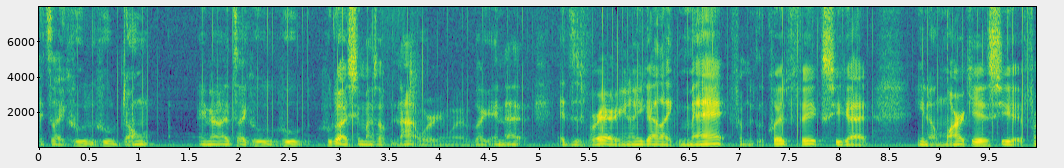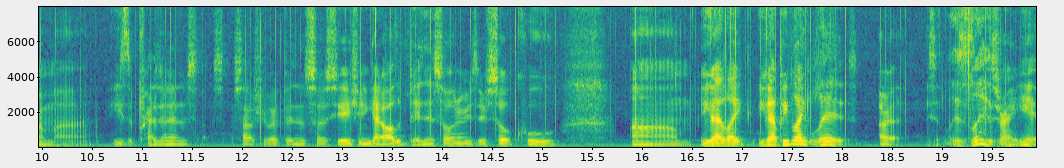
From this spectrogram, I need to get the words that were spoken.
it's like who who don't, you know? It's like who who who do I see myself not working with? Like, and that it's just rare. You know, you got like Matt from the Quit Fix. You got, you know, Marcus. You from uh, he's the president of South Street West Business Association. You got all the business owners. They're so cool. Um, you got like you got people like Liz or is it Liz? Liz, right? Yeah.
